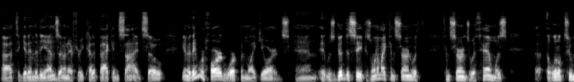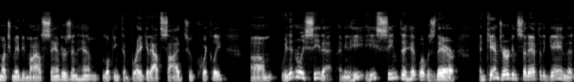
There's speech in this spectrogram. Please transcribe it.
uh, to get into the end zone after he cut it back inside. So, you know, they were hard workman like yards, and it was good to see because one of my concern with concerns with him was a, a little too much maybe Miles Sanders in him, looking to break it outside too quickly. Um, we didn't really see that. I mean, he he seemed to hit what was there. And Cam Jurgens said after the game that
